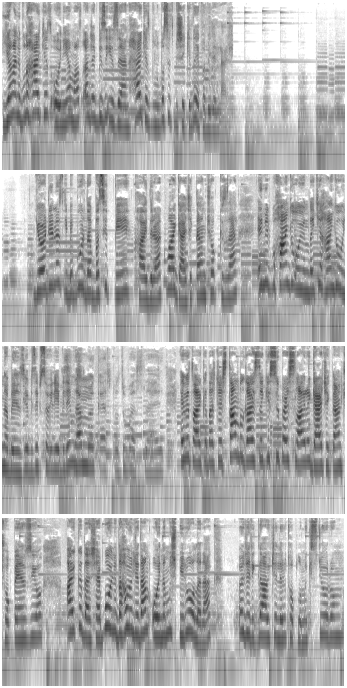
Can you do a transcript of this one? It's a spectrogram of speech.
Yani bunu herkes oynayamaz ancak bizi izleyen herkes bunu basit bir şekilde yapabilirler. Gördüğünüz gibi burada basit bir kaydırak var. Gerçekten çok güzel. Emir bu hangi oyundaki hangi oyuna benziyor? Bize bir söyleyebilir misin? Makas buzu baslayın. Evet arkadaşlar İstanbul Guys'taki Super Slider'a gerçekten çok benziyor. Arkadaşlar bu oyunu daha önceden oynamış biri olarak öncelikle avçeleri toplamak istiyorum.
